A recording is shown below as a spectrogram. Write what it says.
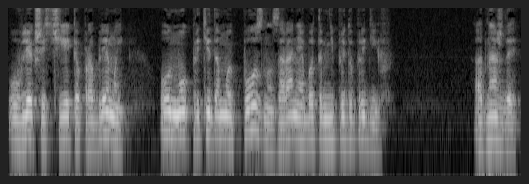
Увлекшись чьей-то проблемой, он мог прийти домой поздно, заранее об этом не предупредив. Однажды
